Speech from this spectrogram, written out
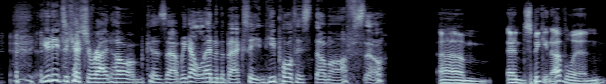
you need to catch a ride home because uh, we got Len in the back seat, and he pulled his thumb off. So Um, and speaking of Lynn,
